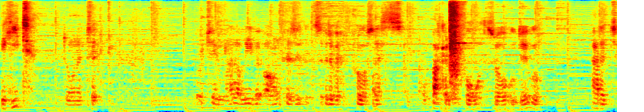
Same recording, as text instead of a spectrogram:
the heat. Don't want it to go too mad. I'll leave it on because it's a bit of a process. Go back and forth. So what we'll do, we'll add it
